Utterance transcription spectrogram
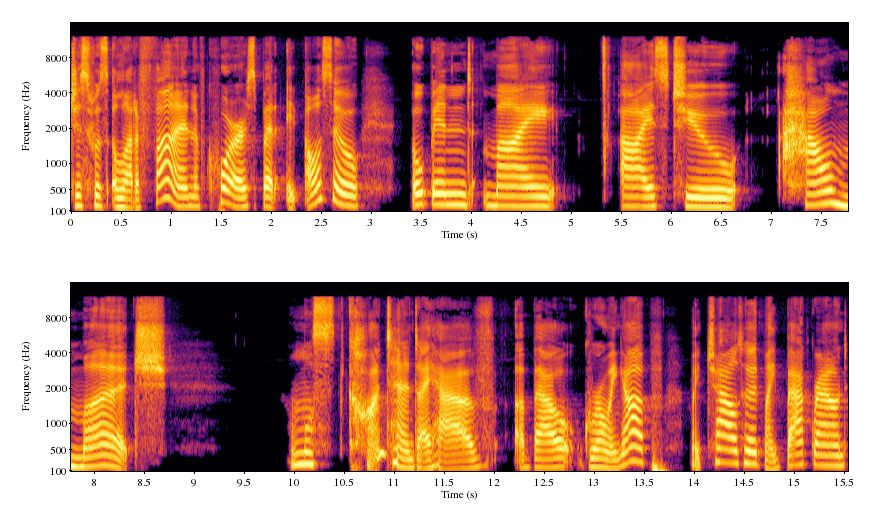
just was a lot of fun, of course, but it also opened my eyes to how much almost content I have about growing up, my childhood, my background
